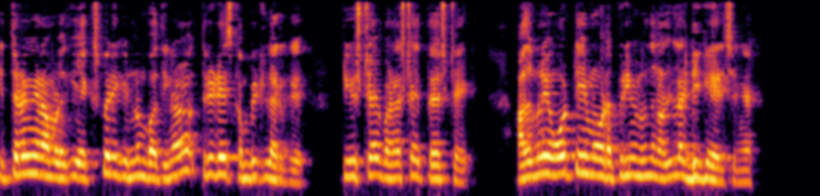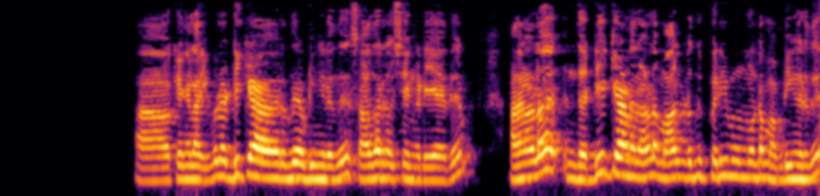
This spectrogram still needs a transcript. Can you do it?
இத்தனைங்க நம்மளுக்கு எக்ஸ்பைரிக்கு இன்னும் பார்த்தீங்கன்னா த்ரீ டேஸ் கம்ப்ளீட்டில் இருக்குது டியூஸ்டே வெனஸ்டே தேர்ஸ்டே மூலயம் ஓடிஎம்மோட ப்ரீமியம் வந்து நல்லா டீக் ஆயிடுச்சுங்க. ஓகேங்களா இவ்வளோ டீகே ஆகிறது அப்படிங்கிறது சாதாரண விஷயம் கிடையாது. அதனால் இந்த டீகே ஆனதுனால மார்க்கெட் வந்து பெரிய மூமெண்டம் அப்படிங்கிறது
